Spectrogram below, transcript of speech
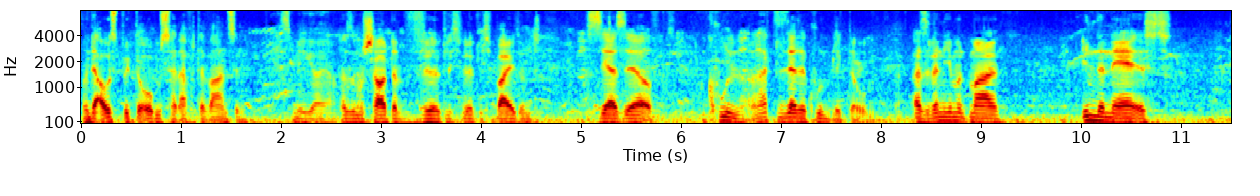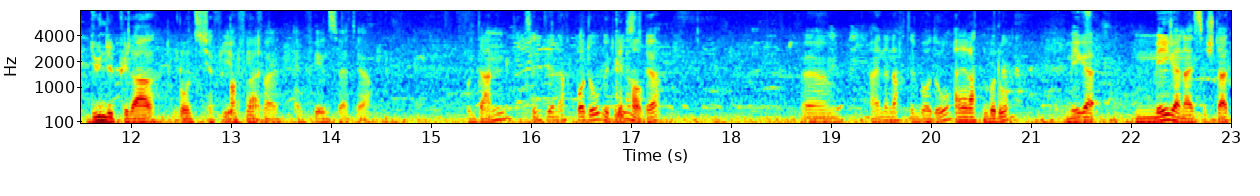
Und der Ausblick da oben ist halt einfach der Wahnsinn. ist mega, ja. Also man schaut da wirklich, wirklich weit und sehr, sehr auf coolen, hat einen sehr, sehr coolen Blick da oben. Also wenn jemand mal in der Nähe ist, Dune de Pilar lohnt sich auf jeden Auf jeden Fall. Fall empfehlenswert, ja. Und dann sind wir nach Bordeaux gedüst, Genau. ja. Ähm, eine Nacht in Bordeaux. Eine Nacht in Bordeaux. Mega, mega nice Stadt.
